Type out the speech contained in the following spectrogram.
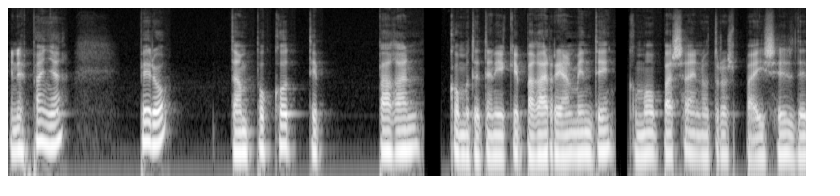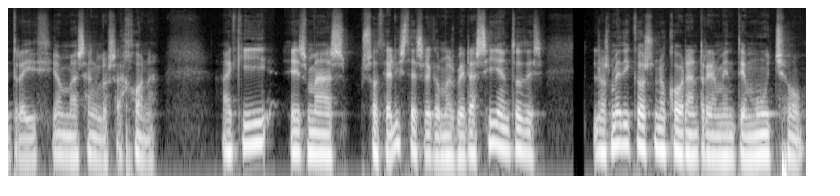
en España, pero tampoco te pagan como te tenía que pagar realmente, como pasa en otros países de tradición más anglosajona. Aquí es más socialista, es el que ver así, entonces los médicos no cobran realmente mucho,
